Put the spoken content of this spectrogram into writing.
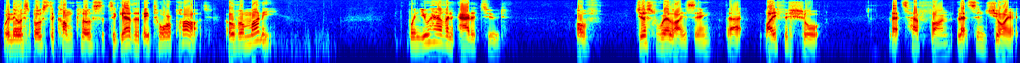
When they were supposed to come closer together, they tore apart over money. When you have an attitude of just realizing that life is short, let's have fun, let's enjoy it.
